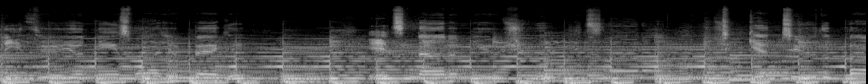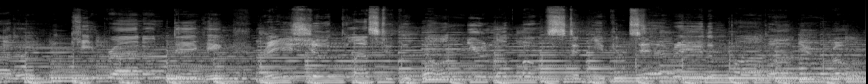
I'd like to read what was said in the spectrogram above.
bleed through your knees while you're begging. It's not unusual on. Raise your glass to the one you love most, and you can tear it apart on your own.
